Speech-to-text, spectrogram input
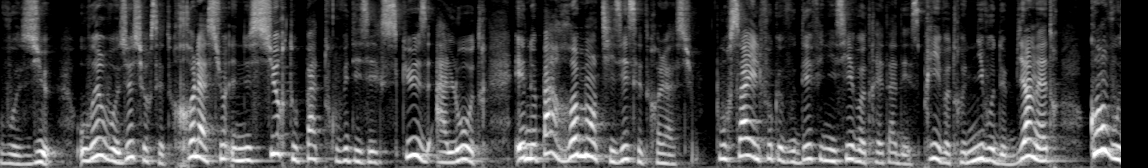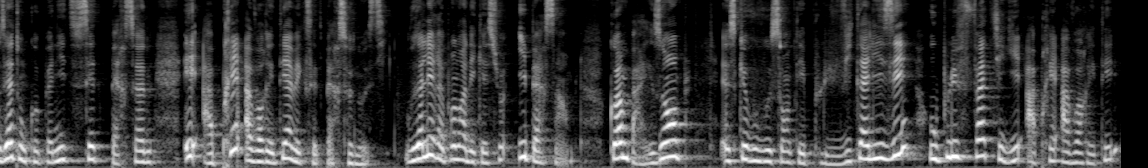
vos yeux. Ouvrir vos yeux sur cette relation et ne surtout pas trouver des excuses à l'autre et ne pas romantiser cette relation. Pour ça, il faut que vous définissiez votre état d'esprit, votre niveau de bien-être quand vous êtes en compagnie de cette personne et après avoir été avec cette personne aussi. Vous allez répondre à des questions hyper simples, comme par exemple, est-ce que vous vous sentez plus vitalisé ou plus fatigué après avoir été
